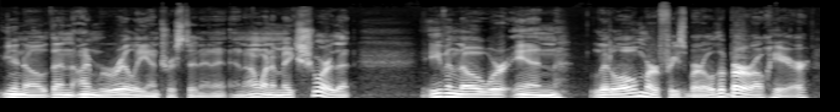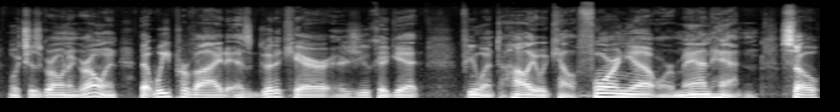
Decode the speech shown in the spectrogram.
you know, then I'm really interested in it, and I want to make sure that even though we're in little old Murfreesboro, the borough here, which is growing and growing, that we provide as good a care as you could get if you went to Hollywood, California, or Manhattan. So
